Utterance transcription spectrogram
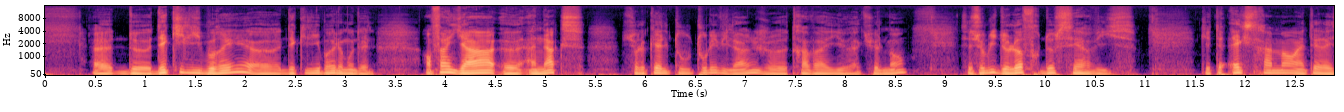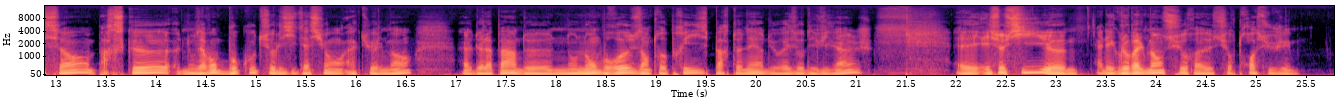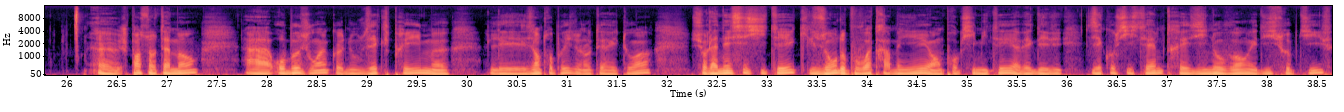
d'équilibrer euh, d'équilibrer le modèle. Enfin, il y a un axe sur lequel tous les villages travaillent actuellement, c'est celui de l'offre de services, qui est extrêmement intéressant parce que nous avons beaucoup de sollicitations actuellement euh, de la part de nos nombreuses entreprises partenaires du réseau des villages. Et, ceci, euh, est globalement euh, sur trois sujets. je pense notamment aux besoins que nous expriment les entreprises de nos territoires sur la nécessité qu'ils ont de pouvoir travailler en proximité avec des écosystèmes très innovants et disruptifs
